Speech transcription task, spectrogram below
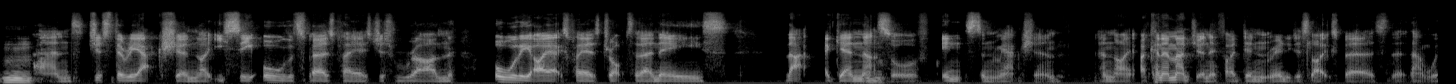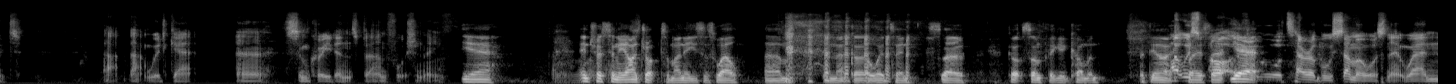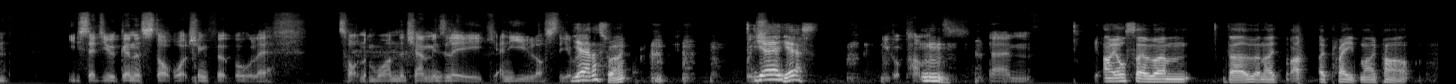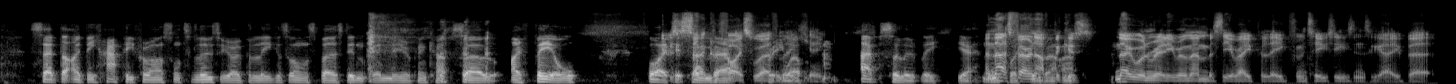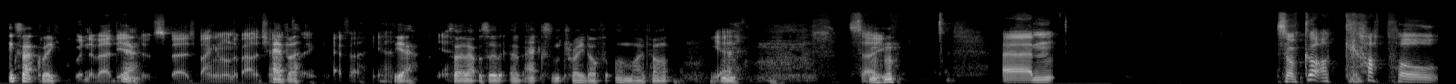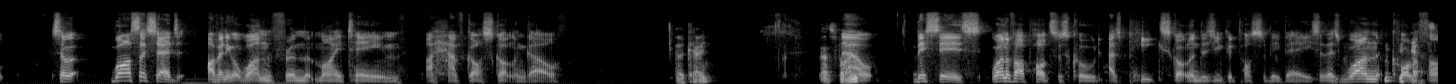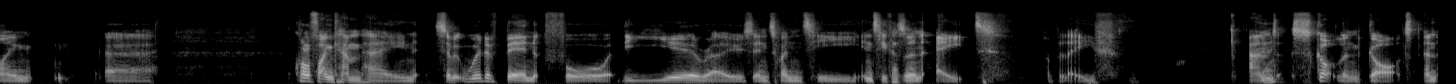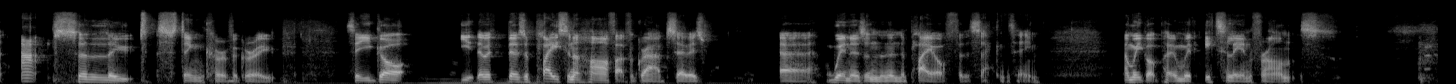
Mm. And just the reaction, like you see all the Spurs players just run, all the Ajax players drop to their knees. That again, that Mm. sort of instant reaction. And I, I can imagine if I didn't really dislike Spurs, that that would that that would get uh, some credence. But unfortunately, Yeah. Interestingly, I dropped to my knees as well um, when that goal went in. So got something in common with the Ajax that was players there. part Yeah, of your terrible summer, wasn't it? When you said you were going to stop watching football if Tottenham won the Champions League and you lost the yeah, that's right. Yeah, yes. you got pummeled. Mm. Um, I also, um, though, and I, I played my part, said that I'd be happy for Arsenal to lose the Europa League as long as Spurs didn't win the European Cup. So I feel like it was it, a sacrifice worth pretty well. making, Absolutely, yeah. no and that's fair enough about that. because no one really remembers the Europa League from two seasons ago. But exactly, you wouldn't have heard the Yeah. end of Spurs banging on about the Champions Ever. League ever. Yeah, yeah. Yeah. So that was a, an excellent trade-off on my part. yeah. Mm. So, Mhm. um, so I've got a couple. So whilst I said I've only got one from my team, I have got a Scotland goal. Okay, that's fine. Now, this is one of our pods was called "As Peak Scotland as You Could Possibly Be." So there's one qualifying, uh, qualifying campaign. So it would have been for the Euros in twenty in two thousand and eight, I believe. And Okay. Scotland got an absolute stinker of a group. So you got you, there, was, there was a place and a half up for grabs. So it's uh, winners and then the playoff for the second team. And we got put in with Italy and France.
